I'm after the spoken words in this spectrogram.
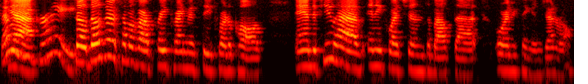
That Yeah. would be great. So those are some of our pre-pregnancy protocols. And if you have any questions about that or anything in general,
